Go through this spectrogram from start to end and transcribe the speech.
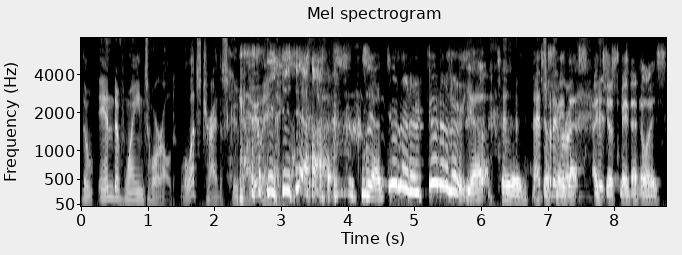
the end of Wayne's World. Well, let's try the Scooby Doo ending. yeah, yeah, doo-doo-doo, doo-doo-doo. yeah, totally. That's just what it that. I just made that noise.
